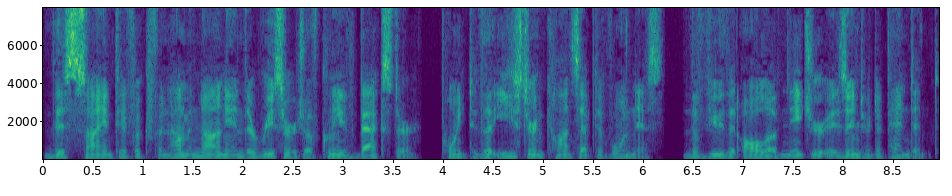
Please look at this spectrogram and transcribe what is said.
This scientific phenomenon and the research of Cleve Backster, point to the Eastern concept of oneness, the view that all of nature is interdependent.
